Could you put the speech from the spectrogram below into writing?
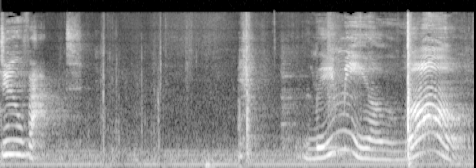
do that. Leave me alone.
